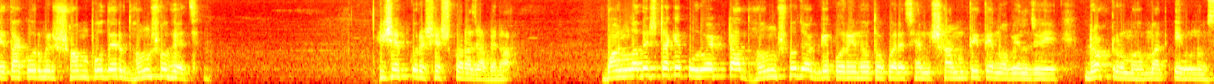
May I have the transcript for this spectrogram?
নেতাকর্মীর সম্পদের ধ্বংস হয়েছে, হিসেব করে শেষ করা যাবে না। বাংলাদেশটাকে পুরো একটা ধ্বংসযজ্ঞে পরিণত করেছেন শান্তিতে নোবেলজয়ী ডক্টর মোহাম্মদ ইউনুস।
